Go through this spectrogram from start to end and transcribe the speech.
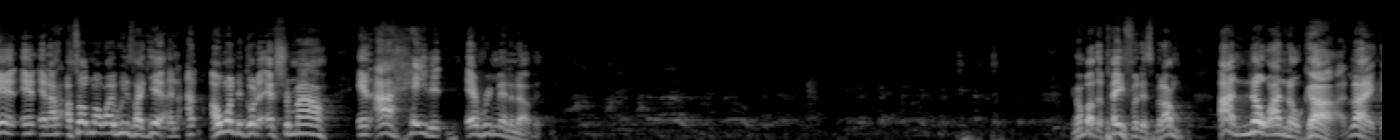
And, and, and I, I told my wife, we was like, yeah, and I, I wanted to go the extra mile, and I hated every minute of it. I'm about to pay for this, but I'm I know I know God. Like,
